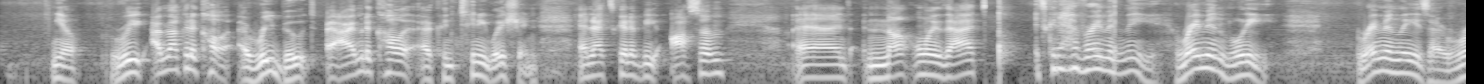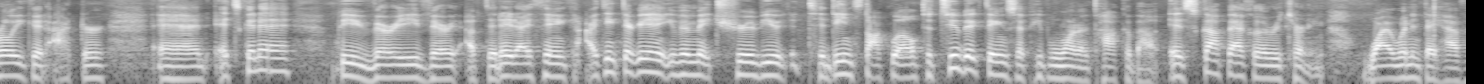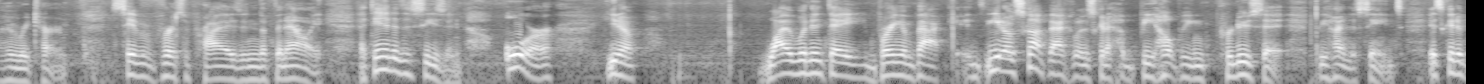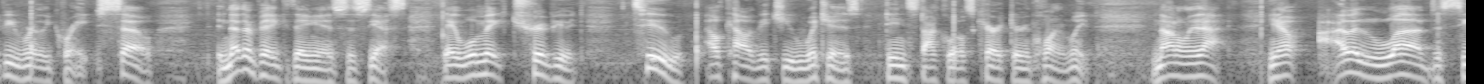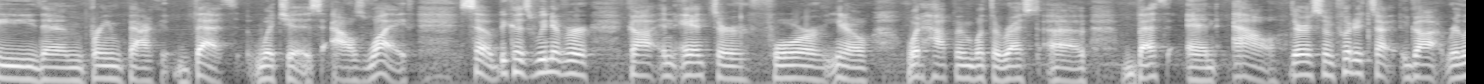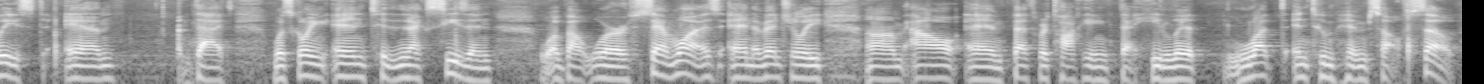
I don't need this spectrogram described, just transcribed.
you know, re- I'm not going to call it a reboot. I'm going to call it a continuation, and that's going to be awesome. And not only that, it's going to have Raymond Lee. Raymond Lee. Raymond Lee is a really good actor, and it's to be very, very up to date, I think. I think they're to even make tribute to Dean Stockwell. So two big things that people want to talk about is Scott Bakula returning. Why wouldn't they have him return? Save it for a surprise in the finale at the end of the season. Or, you know, why wouldn't they bring him back? You know, Scott Bakula is going to be helping produce it behind the scenes. It's going to be really great. So, another big thing is, is yes, they will make tribute to Al Calavicci, which is Dean Stockwell's character in Quantum Leap. Not only that, you know, I would love to see them bring back Beth, which is Al's wife. So, because we never got an answer for, you know, what happened with the rest of Beth and Al. There is some footage that got released and that was going into the next season about where Sam was, and eventually um, Al and Beth were talking that he lit leapt into himself. So,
